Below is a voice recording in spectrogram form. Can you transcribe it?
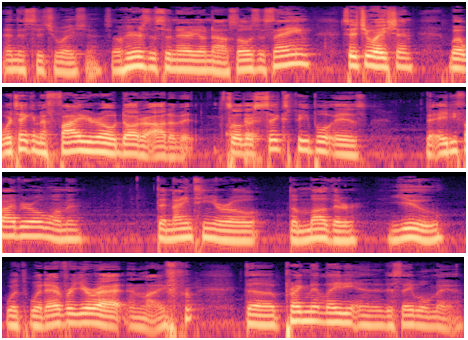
in this situation. So here's the scenario now. So it's the same situation, but we're taking a five year old daughter out of it. So the six people is the eighty five year old woman, the nineteen year old, the mother, you with whatever you're at in life, the pregnant lady, and the disabled man.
